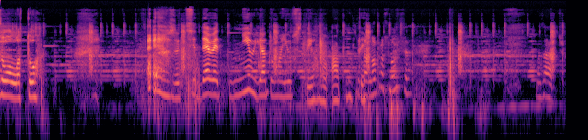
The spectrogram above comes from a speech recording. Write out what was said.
золото. За ці 9 днів, я думаю, встигну Ти апнути. давно проснувся? Базарчик.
